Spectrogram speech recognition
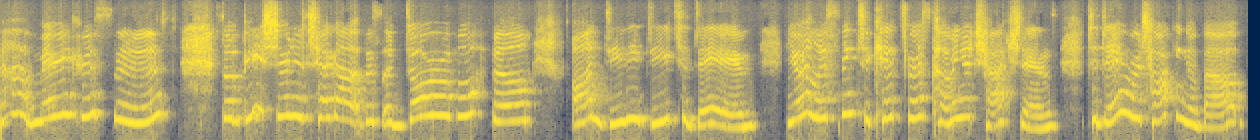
Yeah, Merry Christmas. So be sure to check out this adorable film on DVD today. You're listening to Kids First Coming Attractions. Today we're talking about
